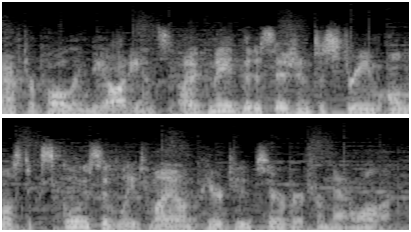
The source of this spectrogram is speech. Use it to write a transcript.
after polling the audience, I've made the decision to stream almost exclusively to my own PeerTube server from now on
